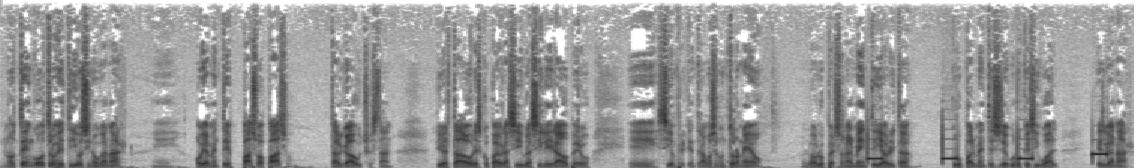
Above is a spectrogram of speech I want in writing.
no tengo otro objetivo sino ganar. Eh, obviamente paso a paso, tal gaucho, están Libertadores, Copa de Brasil, Brasileirado, pero eh, siempre que entramos en un torneo, lo hablo personalmente y ahorita grupalmente estoy seguro que es igual, es ganar.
